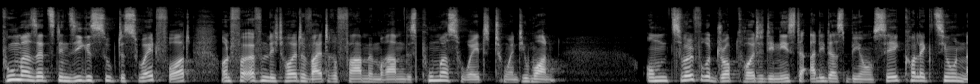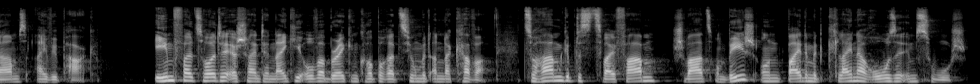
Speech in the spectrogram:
Puma setzt den Siegeszug des Suede fort und veröffentlicht heute weitere Farben im Rahmen des Puma Suede 21. Um 12 Uhr droppt heute die nächste Adidas Beyoncé-Kollektion namens Ivy Park. Ebenfalls heute erscheint der Nike Overbreak in Kooperation mit Undercover. Zu haben gibt es zwei Farben, schwarz und beige und beide mit kleiner Rose im Swoosh.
